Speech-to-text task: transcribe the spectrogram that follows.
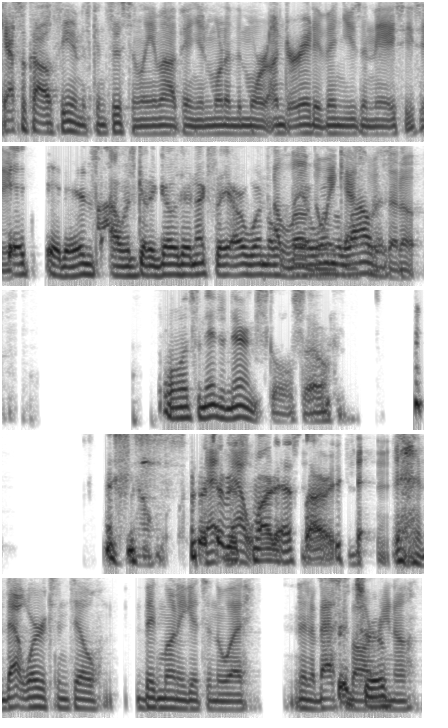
Cassell Coliseum is consistently, in my opinion, one of the more underrated venues in the ACC. It it is. I was going to go there next. They are one of the. I love the way Cassell was set up. Well, it's an engineering school, so. I'm not that, that, smart ass. Sorry. That, that, works until big money gets in the way. In a basketball arena,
